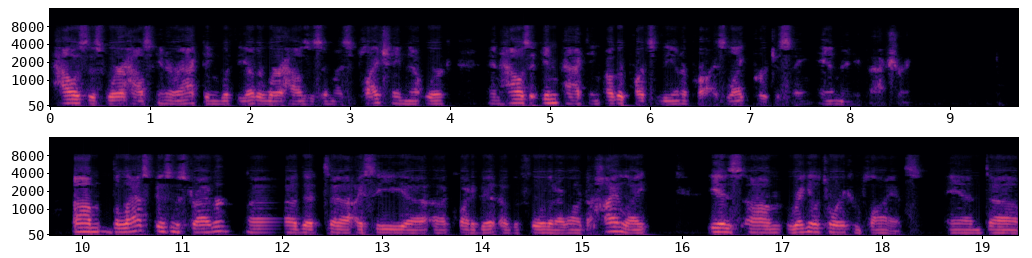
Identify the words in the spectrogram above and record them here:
how is this warehouse interacting with the other warehouses in my supply chain network and how is it impacting other parts of the enterprise like purchasing and manufacturing. Um, the last business driver uh, that uh, I see uh, uh quite a bit of the four that I wanted to highlight is um, regulatory compliance and uh,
